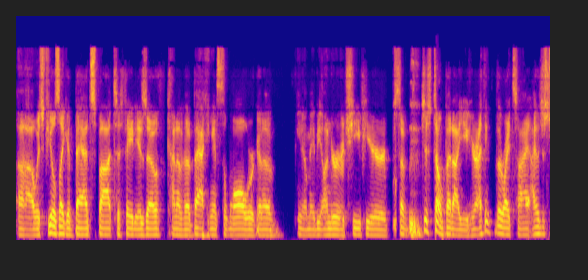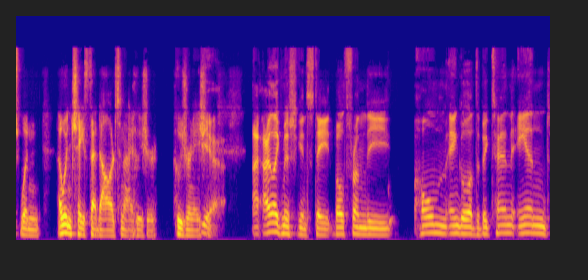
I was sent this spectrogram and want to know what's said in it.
uh, which feels like a bad spot to fade Izzo. Kind of a back against the wall. We're gonna, you know, maybe underachieve here. So just don't bet IU here. I think the right side. I just wouldn't. I wouldn't chase that dollar tonight. Hoosier, Hoosier Nation. Yeah, I, I like Michigan State both from the home angle of the Big Ten and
